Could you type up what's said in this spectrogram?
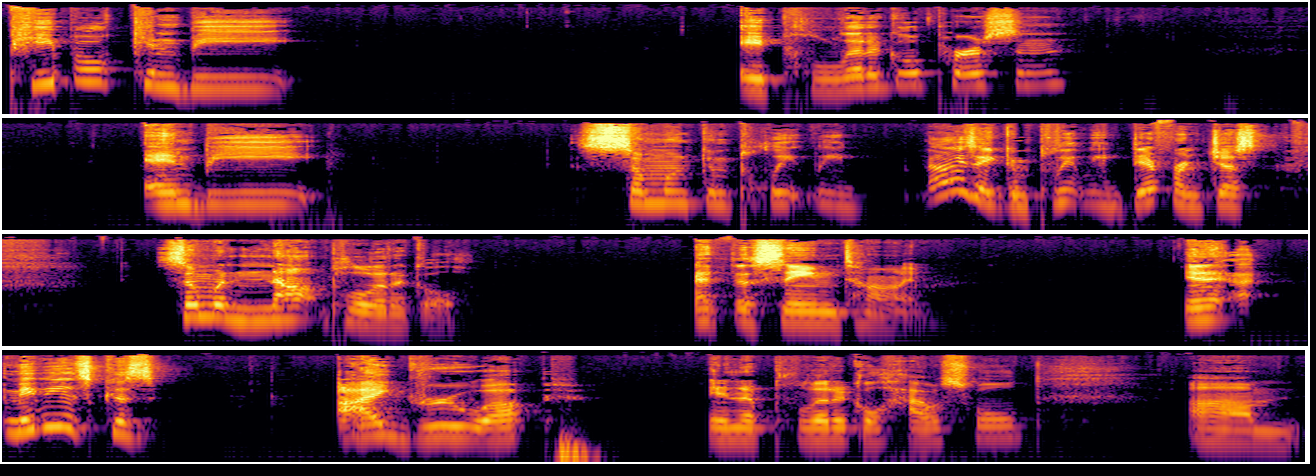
people can be a political person and be someone completely not say completely different just someone not political at the same time. And maybe it's because I grew up in a political household um,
